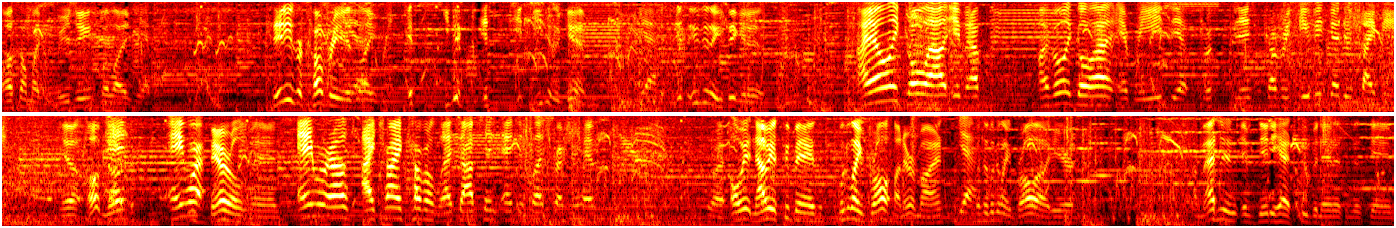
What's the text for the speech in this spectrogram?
unless I'm like Luigi, but like Yeah. Diddy's recovery is Yeah. like it's you could, it's it's easy to get. Yeah. It's, it's easier than you think it is. I only go out if I'm, I've only go out and read the this recovery if he's gonna do a side B. Yeah. Oh no. And anywhere barrels, man. anywhere else, I try to cover ledge option and just ledge pressure him. Right. Oh, yeah, now he has two bananas. Looking like Brawl. Oh, never mind. Yeah. What's it looking like Brawl out here? Imagine if Diddy had two bananas in this game.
